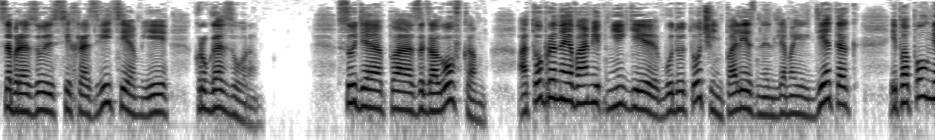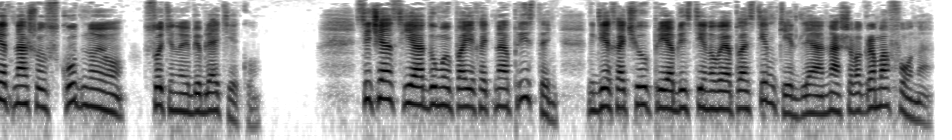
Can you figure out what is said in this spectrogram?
сообразуясь с их развитием и кругозором. Судя по заголовкам, отобранные вами книги будут очень полезны для моих деток и пополнят нашу скудную сотенную библиотеку. Сейчас я думаю поехать на пристань, где хочу приобрести новые пластинки для нашего граммофона,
